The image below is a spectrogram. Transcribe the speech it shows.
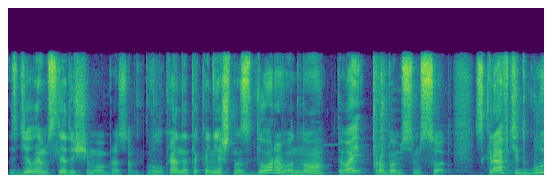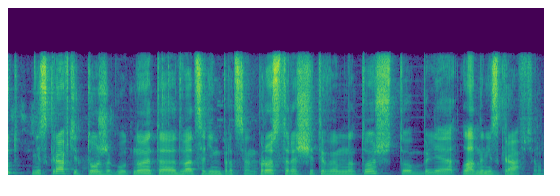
сделаем следующим образом. Вулкан это, конечно, здорово, но давай пробуем 700. Скрафтит good, не скрафтит тоже good, но это 21%. Просто рассчитываем на то, что, бля... Ладно, не скрафтил.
